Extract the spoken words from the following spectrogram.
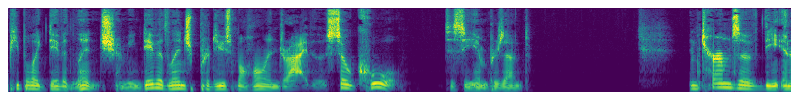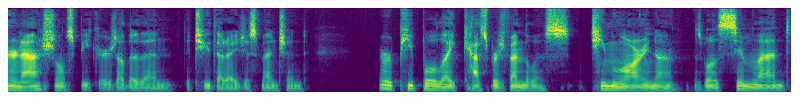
people like David Lynch. I mean, David Lynch produced Mulholland Drive. It was so cool to see him present. In terms of the international speakers, other than the two that I just mentioned, there were people like Kaspers Vandelis, Teemu Arina, as well as Simland,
